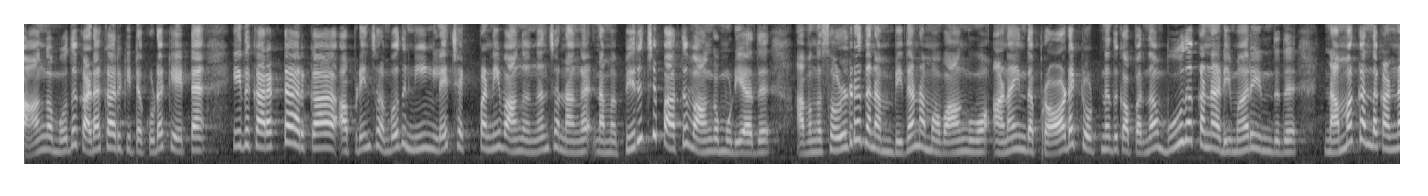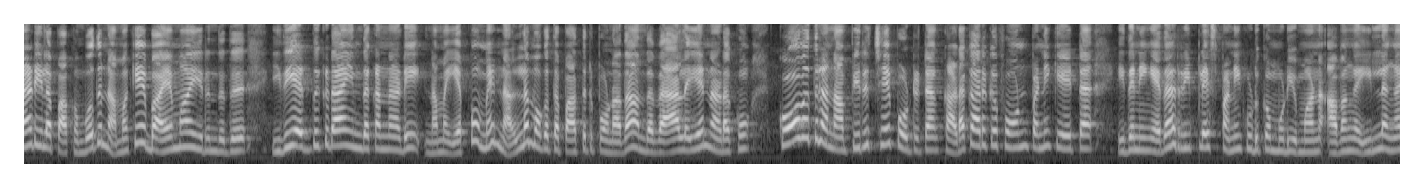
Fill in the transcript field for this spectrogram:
வாங்கும்போது கடைக்காரர்கிட்ட கூட கேட்டேன். இது கரெக்டாக இருக்கா? அப்படின்னு சொல்லும்போது நீங்களே செக் பண்ணி வாங்குங்கன்னு சொன்னாங்க. நம்ம பிரித்து பார்த்து வாங்க முடியாது. அவங்க சொல்கிறத நம்பி தான் நம்ம வாங்குவோம். ஆனால் இந்த ப்ராடக்ட் ஒட்டினதுக்கு அப்புறம் தான் பூத கண்ணாடி மாதிரி இருந்தது. நமக்கு அந்த கண்ணாடியில் பார்க்கும்போது நமக்கே பயமாக இருந்தது. இது எதுக்குடா இந்த கண்ணாடி? நம்ம எப்போவுமே நல்ல முகத்தை பார்த்துட்டு போனால் தான் அந்த வேலையே நடக்கும். கோ கோவத்தில் நான் பிரிச்சே போட்டுட்டேன். கடைக்காருக்கு ஃபோன் பண்ணி கேட்டேன். இதை நீங்கள் எதாவது ரீப்ளேஸ் பண்ணி கொடுக்க முடியுமான்னு? அவங்க இல்லைங்க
